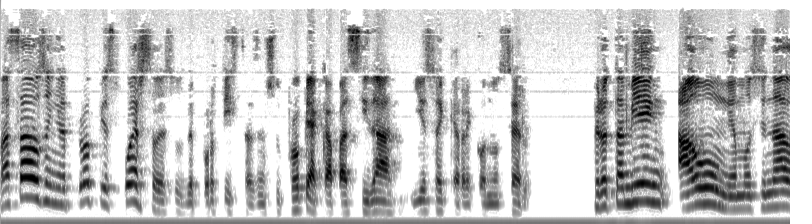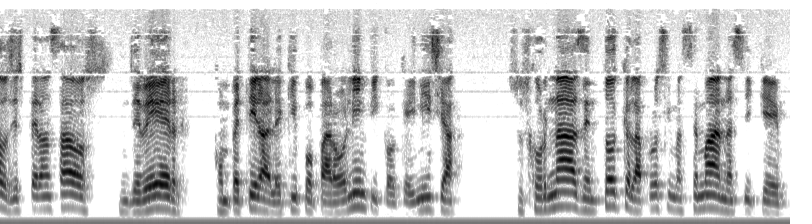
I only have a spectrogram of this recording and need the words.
basados en el propio esfuerzo de sus deportistas, en su propia capacidad, y eso hay que reconocerlo. Pero también aún emocionados y esperanzados de ver competir al equipo paraolímpico que inicia sus jornadas en Tokio la próxima semana, así que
